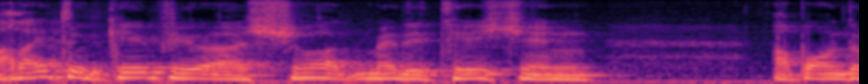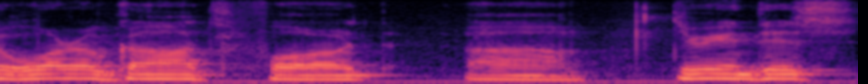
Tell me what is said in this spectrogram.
I'd like to give you a short meditation upon the Word of God for um, during this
